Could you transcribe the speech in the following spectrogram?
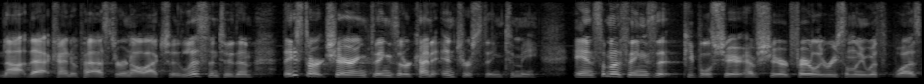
not that kind of pastor and I'll actually listen to them, they start sharing things that are kind of interesting to me. And some of the things that people share, have shared fairly recently with was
